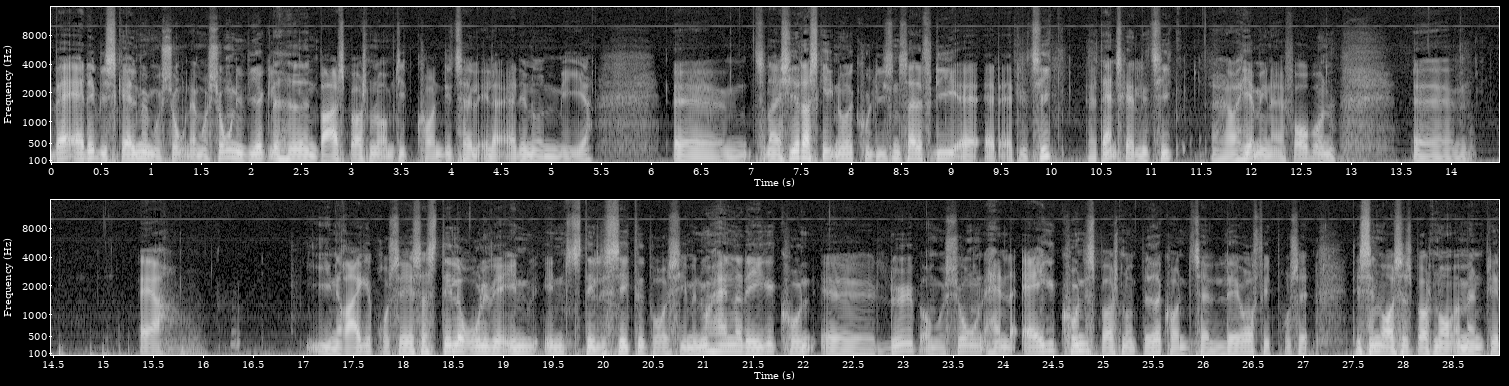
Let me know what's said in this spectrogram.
hvad er det, vi skal med motion? Er motion i virkeligheden bare et spørgsmål om dit kondital, eller er det noget mere? Øh, så når jeg siger, at der er sket noget i kulissen, så er det fordi, at, at atletik, øh, dansk atletik, øh, og her mener jeg forbundet, øh, er i en række processer stille og roligt ved at indstille sigtet på at sige, men nu handler det ikke kun øh, løb og motion, handler er ikke kun et spørgsmål om bedre kondital, lavere fedtprocent. Det er simpelthen også et spørgsmål om, at man bliver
